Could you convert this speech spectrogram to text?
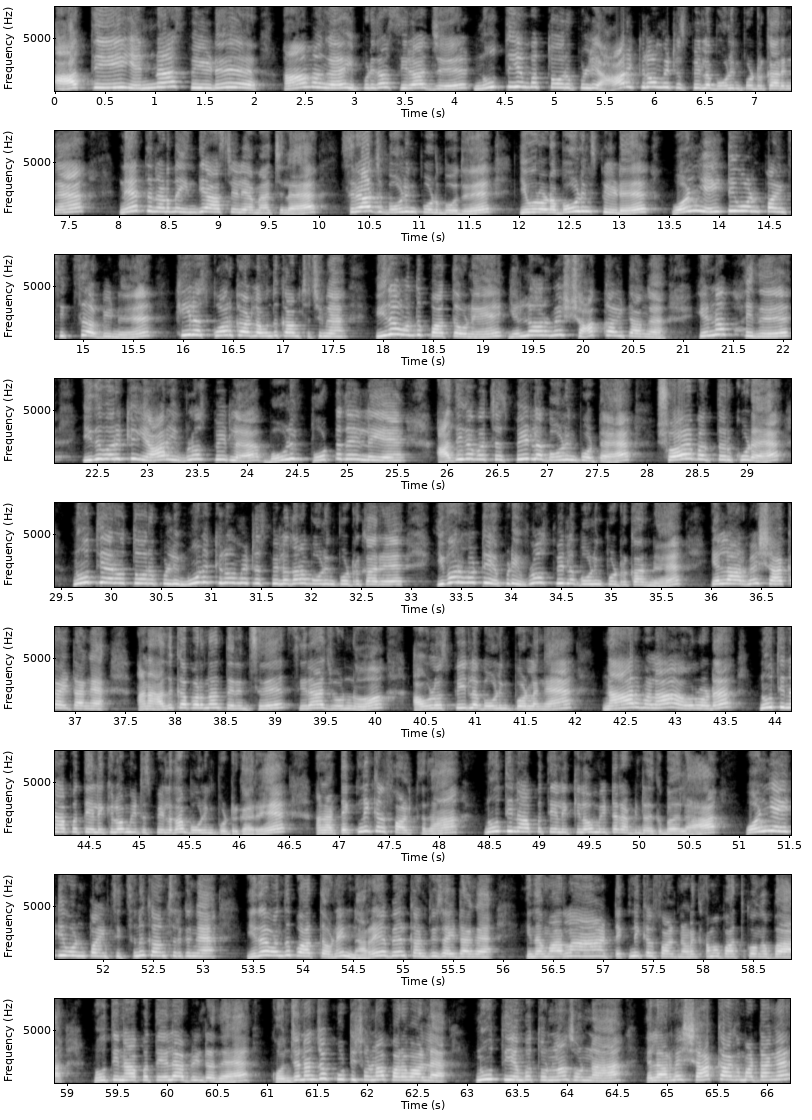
ஆத்தி என்ன ஸ்பீடு ஆமாங்க இப்படிதான் சிராஜ் நூத்தி எண்பத்தோரு புள்ளி ஆறு கிலோமீட்டர் ஸ்பீட்ல பவுலிங் போட்டிருக்காருங்க. நேத்து நடந்த இந்தியா ஆஸ்திரேலியா மேட்ச்ல சிராஜ் பவுலிங் போடும்போது இவரோட bowling speed one eighty one point six அப்படின்னு கீழே ஸ்கோர் கார்டில் வந்து காமிச்சிச்சுங்க. இதை வந்து பார்த்தோன்னே எல்லாருமே ஷாக் ஆயிட்டாங்க. என்னப்பா இது? இது வரைக்கும் யார் இவ்வளோ ஸ்பீடில் பவுலிங் போட்டதே இல்லையே. அதிகபட்ச ஸ்பீடில் பவுலிங் போட்ட ஷோயப் அக்தர் கூட நூற்றி அறுபத்தோரு புள்ளி மூணு கிலோமீட்டர் ஸ்பீடில் தானே பவுலிங் போட்டிருக்காரு. இவர் மட்டும் எப்படி இவ்வளோ ஸ்பீடில் பவுலிங் போட்டிருக்காருன்னு எல்லாருமே ஷாக் ஆயிட்டாங்க. ஆனால் அதுக்கப்புறம் தான் தெரிஞ்சு சிராஜ் ஒன்றும் அவ்வளோ ஸ்பீடில் பவுலிங் போடலைங்க. நார்மலாக அவரோட நூற்றி நாற்பத்தேழு கிலோமீட்டர் ஸ்பீடில் தான் பவுலிங் போட்டிருக்காரு. ஆனால் டெக்னிக்கல் ஃபால்ட்டை தான் நூற்றி நாற்பத்தேழு கிலோமீட்டர் அப்படின்றதுக்கு பதிலாக ஒன் எயிட்டி ஒன் பாயிண்ட் சிக்ஸ்னு காமிச்சிருக்குங்க. இதை வந்து பார்த்தோடனே நிறைய பேர் கன்ஃபியூஸ் ஆகிட்டாங்க இந்த மாதிரிலாம் டெக்னிக்கல் ஃபால்ட் நடக்காமல் பார்த்துக்கோங்கப்பா. நூற்றி நாற்பத்தேழு அப்படின்றத கொஞ்சம் நஞ்சம் கூட்டி சொன்னால் பரவாயில்ல. நூற்றி எண்பத்தொன்னுலாம் சொன்னால் எல்லாருமே ஷாக் ஆக மாட்டாங்க.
